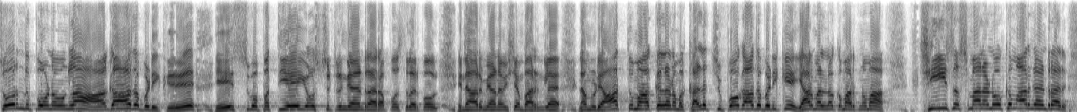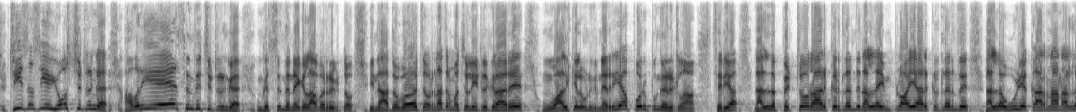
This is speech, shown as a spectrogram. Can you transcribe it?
சோர்ந்து போனவங்களா ஆகாதபடிக்கு இயேசுவை பத்தியே யோசிச்சுட்டுருங்கன்றார் அப்போ சிலர் போல் என்ன அருமையான விஷயம் பாருங்களேன். நம்மளுடைய ஆத்துமாக்கள்ல நம்ம களைச்சு போகாதபடிக்கு யார் மேல நோக்கமா இருக்கணுமா? ஜீசஸ் மேல நோக்கமா இருங்கன்றார் ஜீசஸையே யோசிச்சுட்டு இருங்க அவரையே சிந்திச்சுட்டு இருங்க உங்க சிந்தனைகள் அவர் இருக்கட்டும். இன்னும் அதை வேர்ட்ஸ் அவர் என்ன தெரியுமா சொல்லிட்டு இருக்கிறாரு உங்க வாழ்க்கையில உனக்கு நிறைய பொறுப்புங்க இருக்கலாம். சரியா? நல்ல பெற்றோரா இருக்கிறதுல இருந்து நல்ல எம்ப்ளாயா இருக்கிறதுல இருந்து நல்ல ஊழியக்காரனா நல்ல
